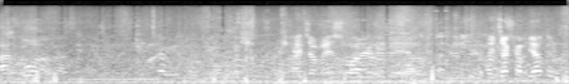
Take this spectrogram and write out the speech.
That. Hai già messo anche le... Hai già cambiato il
